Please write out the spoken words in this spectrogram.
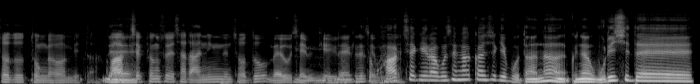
저도 동감합니다. 네. 과학책 평소에 잘 안 읽는 저도 매우 재밌게 음, 읽었기 네, 그래서 때문에 과학책이라고 생각하시기보다는 그냥 우리 시대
